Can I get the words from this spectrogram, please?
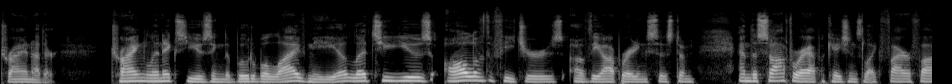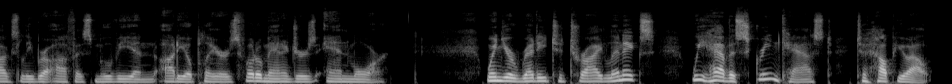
try another. Trying Linux using the bootable live media lets you use all of the features of the operating system and the software applications like Firefox, LibreOffice, movie and audio players, photo managers, and more. When you're ready to try Linux, we have a screencast to help you out.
